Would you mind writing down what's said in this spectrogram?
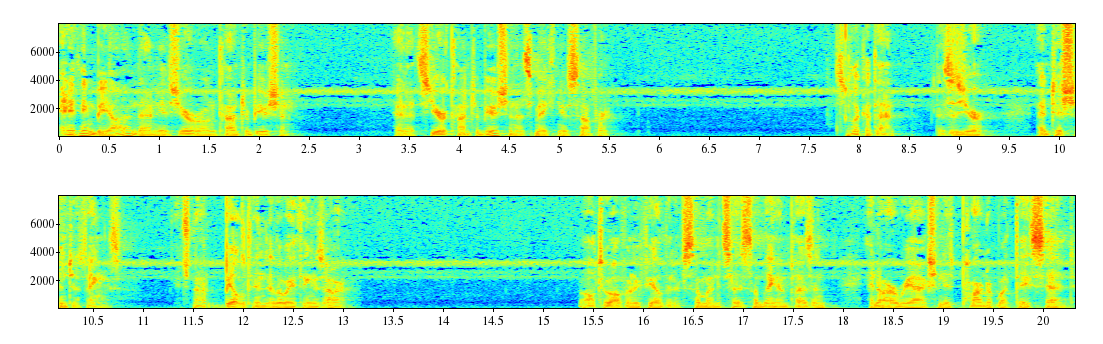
Anything beyond then is your own contribution, and it's your contribution that's making you suffer. So look at that. This is your addition to things. It's not built into the way things are. All too often we feel that if someone says something unpleasant and our reaction is part of what they said,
